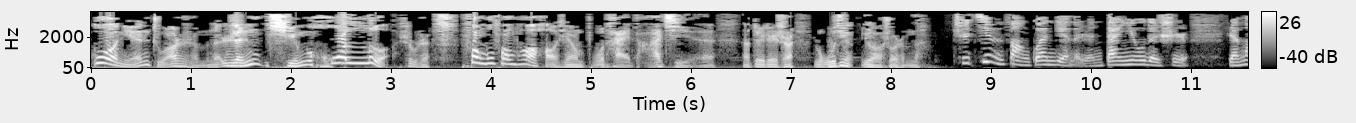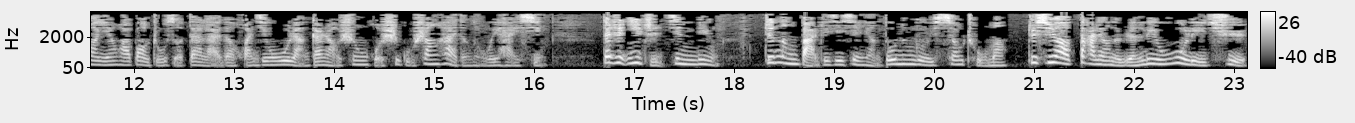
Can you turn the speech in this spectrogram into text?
过年主要是什么呢？人情欢乐，是不是？放不放炮好像不太打紧。那对这事儿，卢静又要说什么呢？持禁放观点的人担忧的是燃放烟花爆竹所带来的环境污染、干扰生活、事故伤害等等危害性，但是一纸禁令。真能把这些现象都能够消除吗？这需要大量的人力物力去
